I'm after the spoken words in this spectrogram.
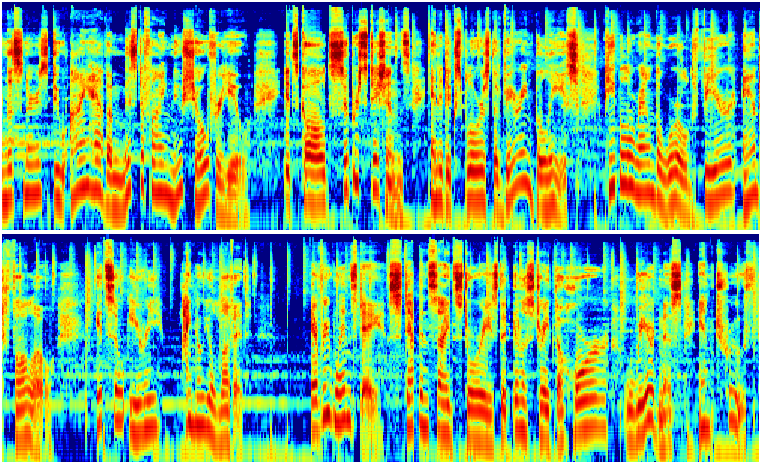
Listeners, do I have a mystifying new show for you? It's called Superstitions, and it explores the varying beliefs people around the world fear and follow. It's so eerie, I know you'll love it. Every Wednesday, step inside stories that illustrate the horror, weirdness, and truth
